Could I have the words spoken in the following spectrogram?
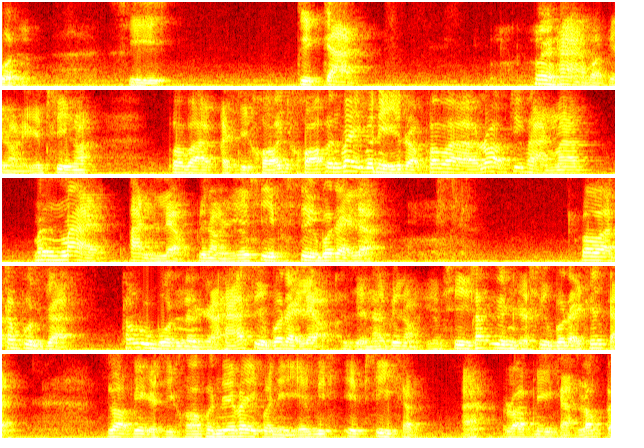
บนสี่จิตจัดเมื่อห้าบอกพี่น้องเอฟซีเนาะเพราะว่ากสิขอขอเป็นไว้วันนี้หรอกเพราะว่ารอบที่ผ่านมามันมาอันแล้วพี่น้องเอฟซีซื้อบ่ได้แล้วเพราะว่าทั้งปุ่นกับทั้งรูบนเนี่ยก็หาซื้อบ่ได้แล้วเสียนะพี่น้องเอฟซีทั้งอื่นก็ซื้อบ่ได้ขึ้นกัน รอบนี้ก็สิขอเพิ่นได้ไว้กว่านี้เอฟซีครับอะรอบนี้ก็ลองไป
